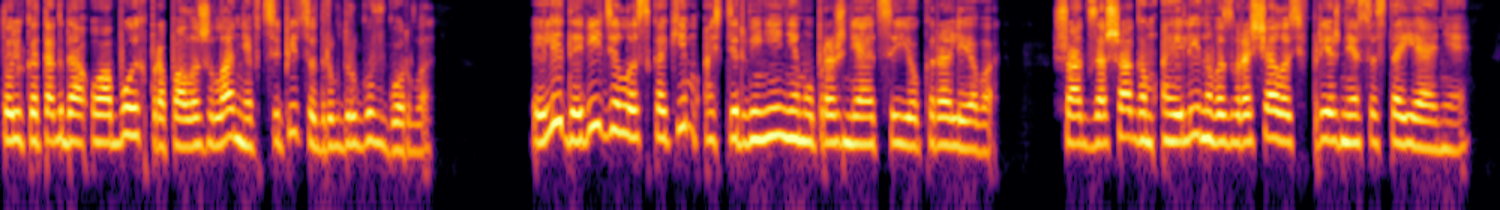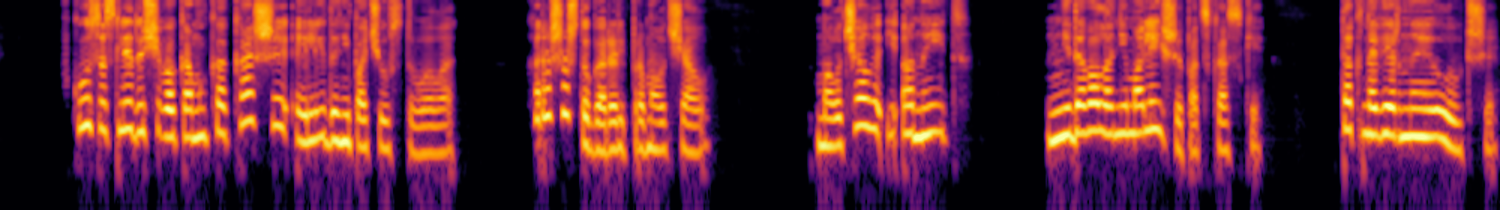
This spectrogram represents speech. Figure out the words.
Только тогда у обоих пропало желание вцепиться друг другу в горло. Элида видела, с каким остервенением упражняется ее королева. Шаг за шагом Аэлина возвращалась в прежнее состояние. Вкуса следующего комка каши Элида не почувствовала. Хорошо, что Горель промолчал. Молчала и Анеит, не давала ни малейшей подсказки. Так, наверное, и лучше.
